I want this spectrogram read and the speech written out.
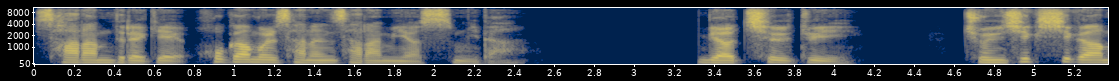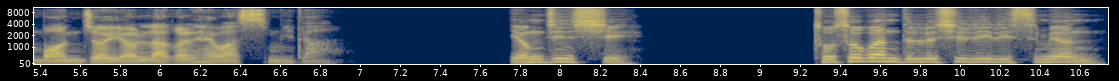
사람들에게 호감을 사는 사람이었습니다. 며칠 뒤 준식 씨가 먼저 연락을 해왔습니다. 영진 씨, 도서관 들르실 일 있으면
